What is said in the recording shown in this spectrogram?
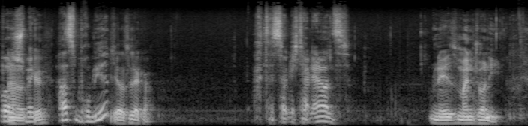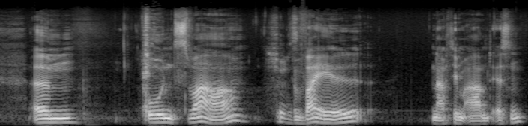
Boah, das Ah, okay. schmeckt. Hast du probiert? Ja, ist lecker. Ach, das ist doch nicht dein Ernst. Nee, das ist mein Johnny. Ähm, und zwar, Schönes weil nach dem Abendessen,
